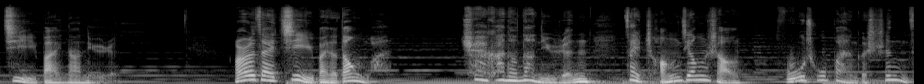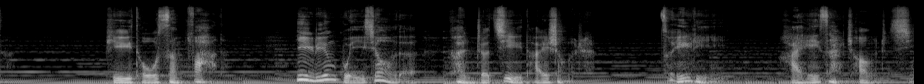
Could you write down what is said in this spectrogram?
祭拜那女人。而在祭拜的当晚。却看到那女人在长江上浮出半个身子，披头散发的，一脸鬼笑的看着祭台上的人，嘴里还在唱着戏。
